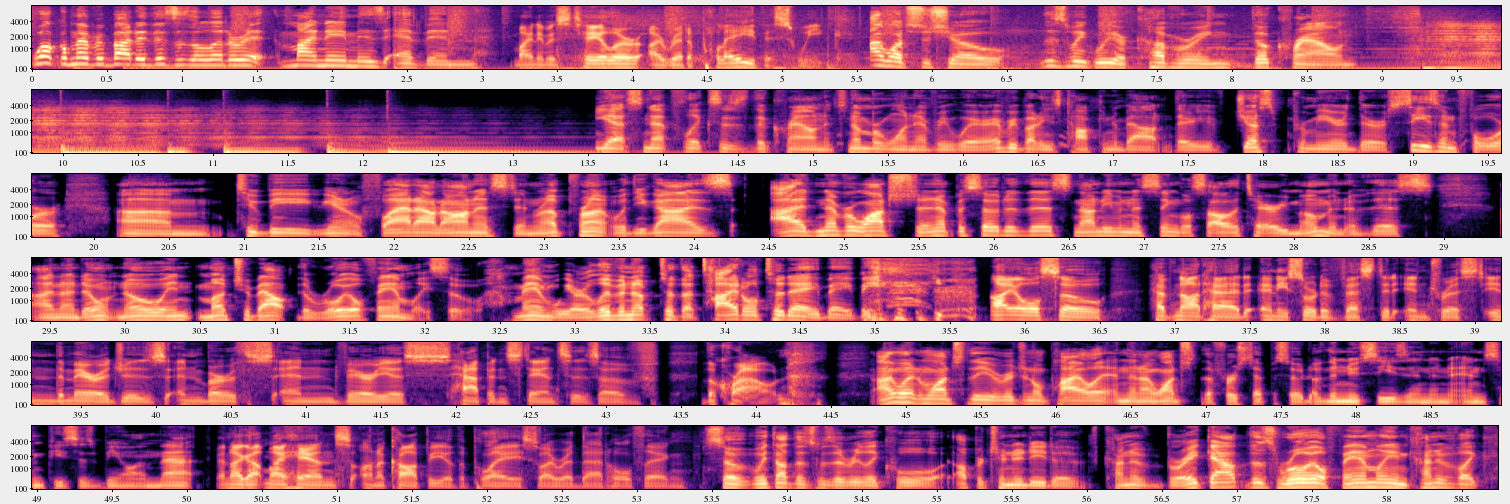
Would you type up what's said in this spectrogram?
Welcome, everybody. This is Illiterate. My name is Evan. My name is Taylor. I read a play this week. I watched a show. This week we are covering The Crown. Yes, Netflix is The Crown. It's number one everywhere. Everybody's talking about. They've just premiered their season four. Um, to be, you know, flat out honest and upfront with you guys, I had never watched an episode of this, not even a single solitary moment of this and I don't know in, much about the royal family. So, man, we are living up to the title today, baby. I also have not had any sort of vested interest in the marriages and births and various happenstances of the crown. I went and watched the original pilot and then I watched the first episode of the new season and, and some pieces beyond that. And I got my hands on a copy of the play, so I read that whole thing. So we thought this was a really cool opportunity to kind of break out this royal family and kind of like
